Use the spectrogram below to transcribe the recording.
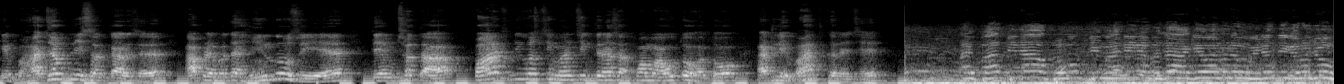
કે ભાજપની સરકાર છે, આપણે બધા હિન્દુ છીએ, તેમ છતાં પાંચ દિવસથી માનસિક ત્રાસ આપવામાં આવતો હતો, આટલી વાત કરે છે. પાર્ટીના પ્રમુખથી માંડીને બધા આગેવાનોને હું વિનંતી કરું છું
